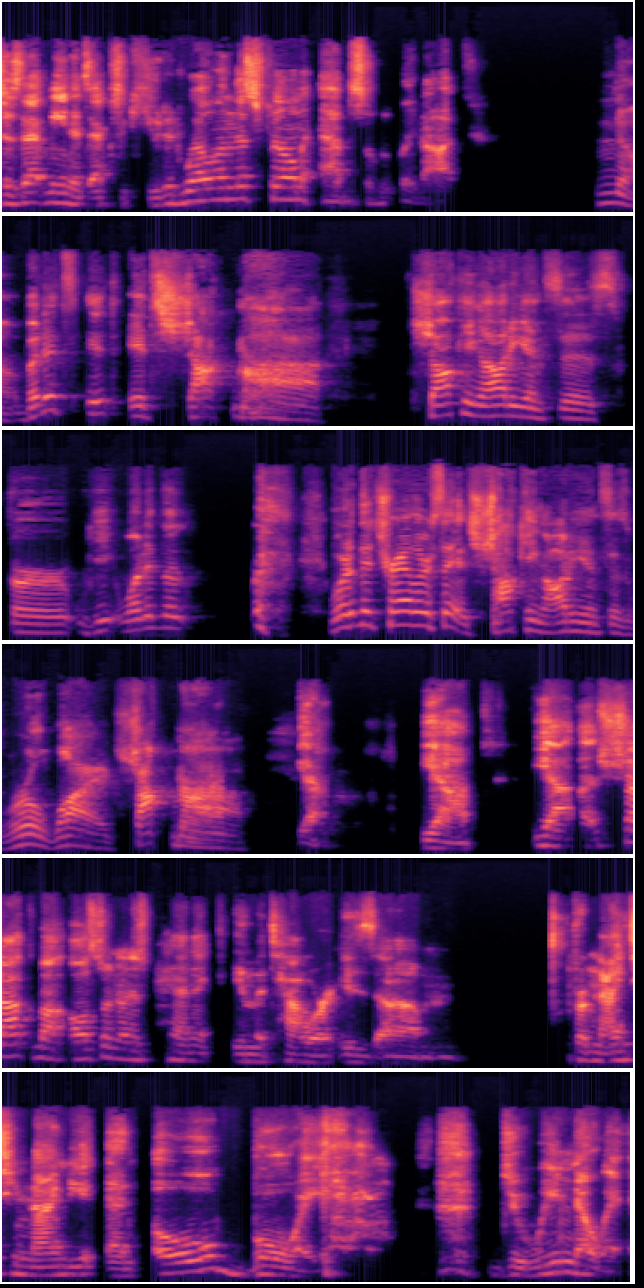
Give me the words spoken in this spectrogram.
Does that mean it's executed well in this film? Absolutely not. No, but it's it it's shock ma shocking audiences for what did the what did the trailer say? It's shocking audiences worldwide. Shakma. Yeah, yeah, yeah. Uh, Shakma, also known as Panic in the Tower, is um, from 1990, and oh boy, do we know it!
